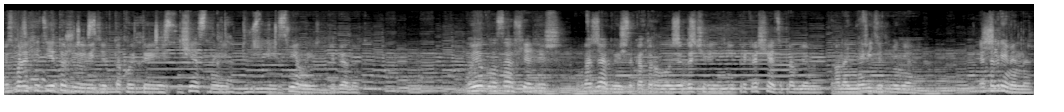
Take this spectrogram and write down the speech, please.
Госпожа Хидия тоже увидит, какой ты честный и смелый ребенок. В ее глазах я лишь разяга, из-за которого у ее дочери не прекращаются проблемы. Она ненавидит меня. Это временно.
